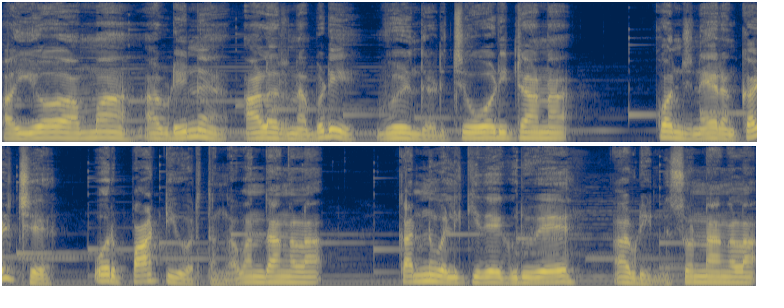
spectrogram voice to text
ஐயோ அம்மா அப்படின்னு அலறினபடி விழுந்தடிச்சு ஓடிட்டானா. கொஞ்ச நேரம் கழிச்சு ஒரு பாட்டி ஒருத்தங்க வந்தாங்களாம். கண்ணு வலிக்குதே குருவே அப்படின்னு சொன்னாங்களாம்.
